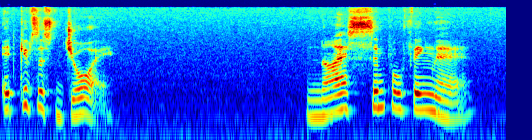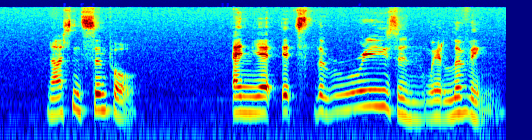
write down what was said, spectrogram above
it gives us joy. Nice, simple thing there. Nice and simple. And yet it's the reason we're living.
